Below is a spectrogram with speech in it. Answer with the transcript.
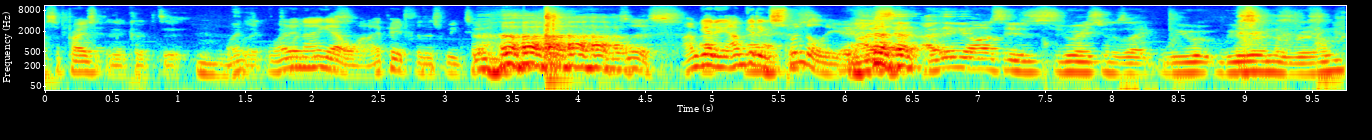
I'm surprised. and then cooked it. Hmm. Why, like, why didn't I get one? I paid for this week too. What's this? I'm getting I'm getting swindled here. I think, I think honestly the situation was like we were we were in the room.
